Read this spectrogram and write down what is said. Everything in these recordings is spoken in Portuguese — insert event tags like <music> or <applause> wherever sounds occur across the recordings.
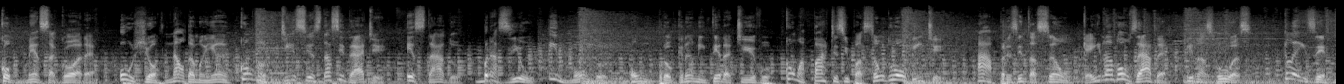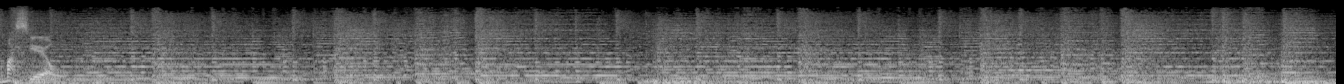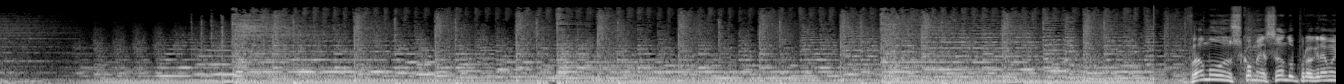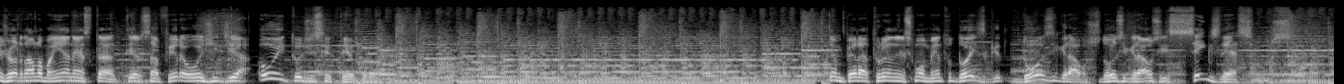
Começa agora o Jornal da Manhã com notícias da cidade, estado, Brasil e mundo. Um programa interativo com a participação do ouvinte. A apresentação Keila Lousada e nas ruas Gleiser Maciel. Vamos começando o programa Jornal da Manhã nesta terça-feira, hoje, dia 8 de setembro. Temperatura nesse momento 2, 12 graus, 12 graus e 6 décimos.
